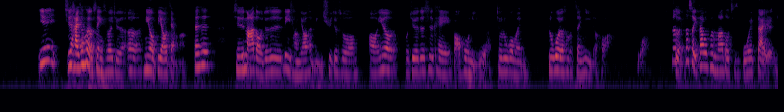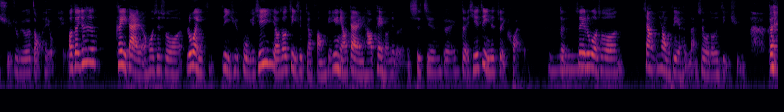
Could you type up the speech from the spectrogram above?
因为其实还是会有摄影师会觉得，呃，你有必要这样吗？但是其实 model 就是立场就要很明确，就说哦，因为我觉得这是可以保护你我，就如果我们如果有什么争议的话，哇，那对那所以大部分 model 其实不会带人去，就比如说找朋友陪。哦，对，就是可以带人，或是说如果你自自己去赴约，其实有时候自己是比较方便，因为你要带人，你还要配合那个人的时时间对对，其实自己是最快的。对，嗯所以如果说像像我自己也很懒，所以我都是自己去。对，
